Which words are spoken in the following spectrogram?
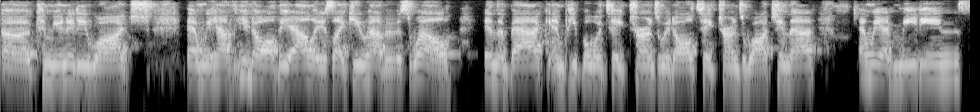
uh, community watch, and we have you know all the alleys like you have as well in the back, and people would take turns. We'd all take turns watching that, and we had meetings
